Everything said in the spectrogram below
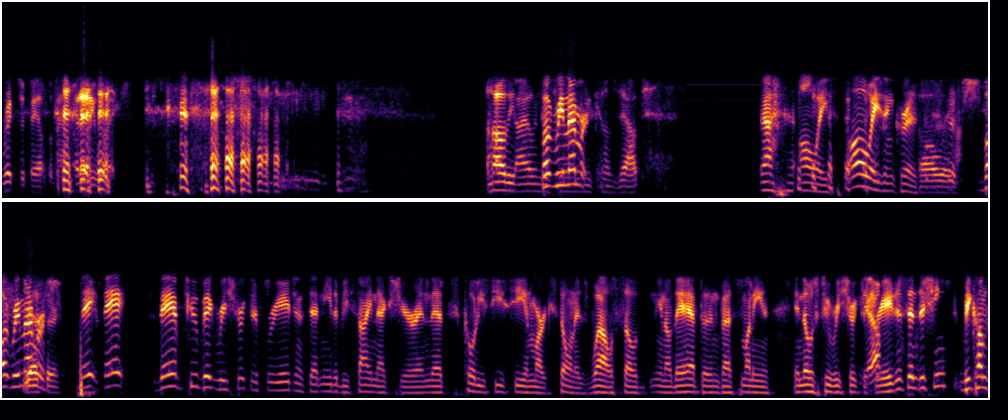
Rick to bail them out. But anyway, oh, the Islanders. But remember- family comes out Ah, always, always in Chris. always. But remember, yes, they they they have two big restricted free agents that need to be signed next year, and that's Cody Ceci and Mark Stone as well. So you know they have to invest money in, in those two restricted Yeah. free agents, and Duchene becomes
